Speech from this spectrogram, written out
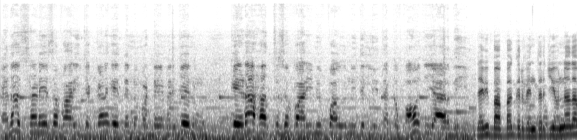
ਕਹਿੰਦਾ ਸਣੇ ਸਫਾਰੀ ਚੱਕਣਗੇ ਤੈਨੂੰ ਵੱਡੇ ਮਿਰਜੇ ਨੂੰ। ਕਿਹੜਾ ਹੱਥ ਸਫਾਰੀ ਨੂੰ ਪਾਉ ਨਹੀਂ ਦਿੱਲੀ ਤੱਕ ਪਹੁੰਚ ਯਾਰ ਦੀ। ਲੈ ਵੀ ਬਾਬਾ ਗੁਰਵਿੰਦਰ ਜੀ ਉਹਨਾਂ ਦਾ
